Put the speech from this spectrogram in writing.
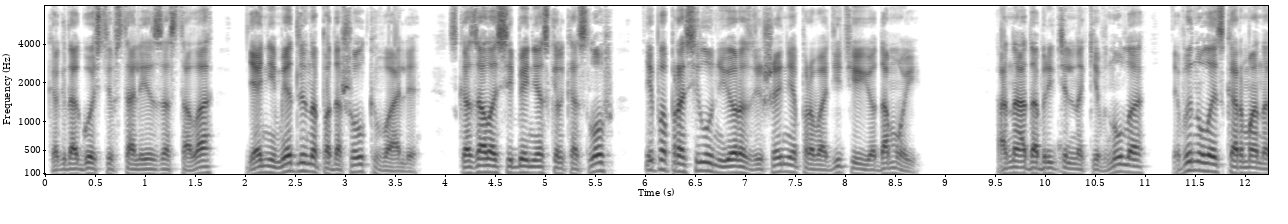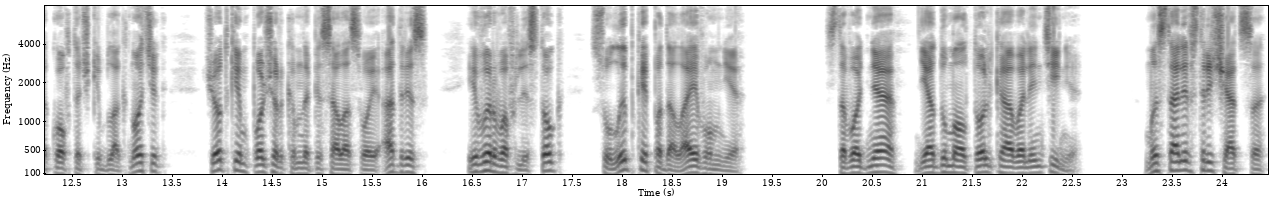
Когда гости встали из-за стола, я немедленно подошел к Вале, сказал о себе несколько слов и попросил у нее разрешения проводить ее домой. Она одобрительно кивнула, вынула из кармана кофточки блокнотик, четким почерком написала свой адрес и, вырвав листок, с улыбкой подала его мне. С того дня я думал только о Валентине мы стали встречаться,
